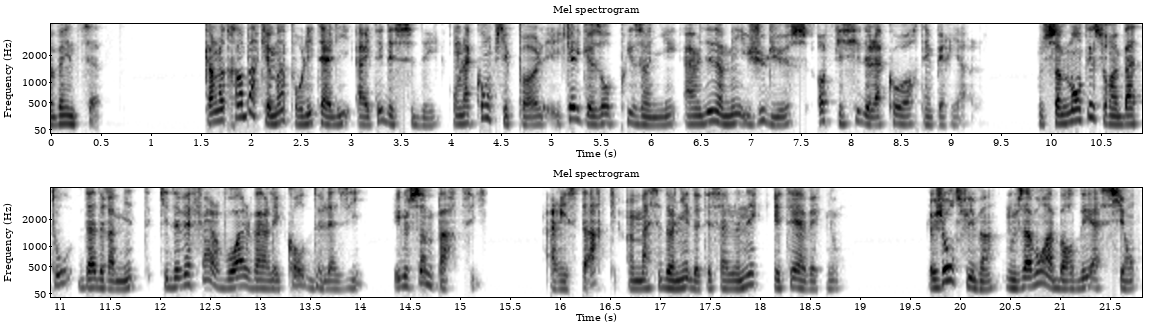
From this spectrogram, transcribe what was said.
27 Quand notre embarquement pour l'Italie a été décidé, on a confié Paul et quelques autres prisonniers à un dénommé Julius, officier de la cohorte impériale. Nous sommes montés sur un bateau d'Adramite qui devait faire voile vers les côtes de l'Asie, et nous sommes partis. Aristarque, un Macédonien de Thessalonique, était avec nous. Le jour suivant, nous avons abordé à Sion.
